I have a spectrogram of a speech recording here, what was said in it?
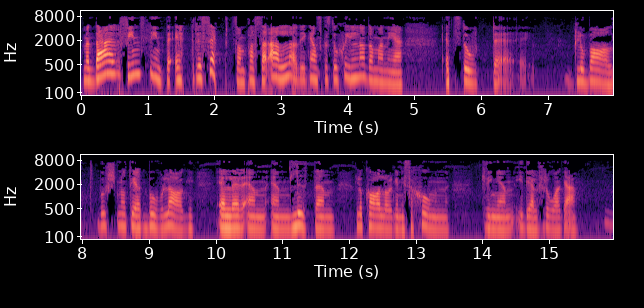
Men där finns det inte ett recept som passar alla. Det är ganska stor skillnad om man är ett stort eh, globalt börsnoterat bolag eller en, en liten lokal organisation kring en ideell fråga. Mm.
